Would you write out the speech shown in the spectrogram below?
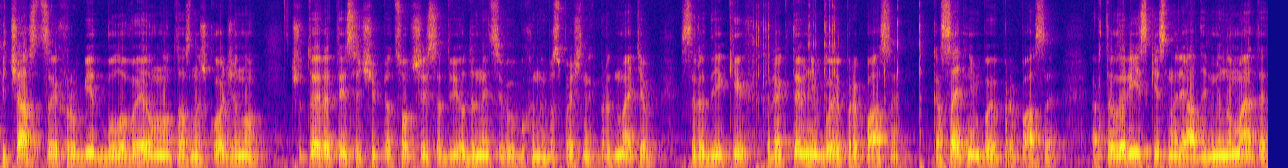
Під час цих робіт було виявлено та знешкоджено 4562 одиниці вибухонебезпечних предметів, серед яких реактивні боєприпаси, касетні боєприпаси, артилерійські снаряди, міномети,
